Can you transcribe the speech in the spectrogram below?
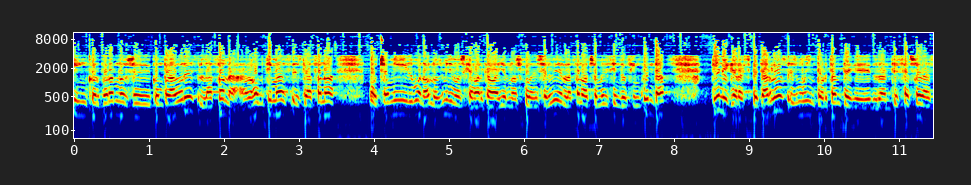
incorporarnos eh, compradores, la zona óptima es la zona 8.000, bueno, los mínimos que marcaba ayer nos pueden servir, la zona 8.150. Tiene que respetarlos, es muy importante que durante estas horas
